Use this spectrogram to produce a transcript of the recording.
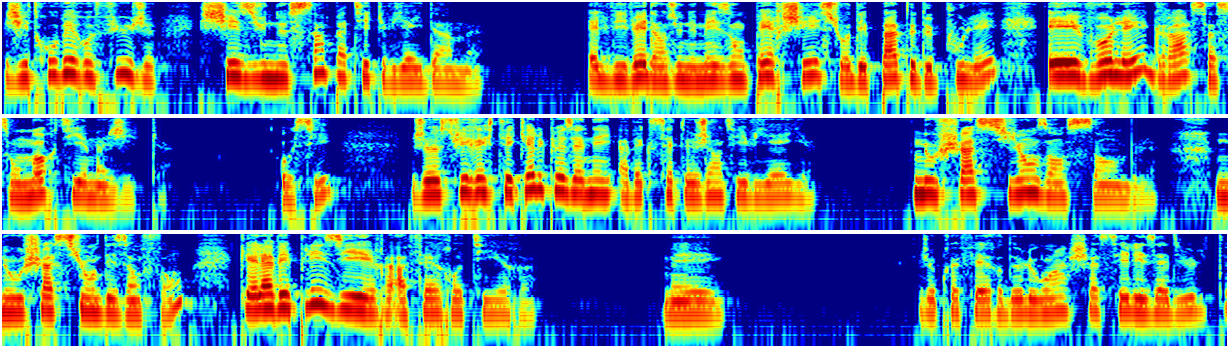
j'ai trouvé refuge chez une sympathique vieille dame. Elle vivait dans une maison perchée sur des pattes de poulet et volait grâce à son mortier magique. Aussi, je suis resté quelques années avec cette gentille vieille. Nous chassions ensemble. Nous chassions des enfants qu'elle avait plaisir à faire rôtir. Mais je préfère de loin chasser les adultes,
